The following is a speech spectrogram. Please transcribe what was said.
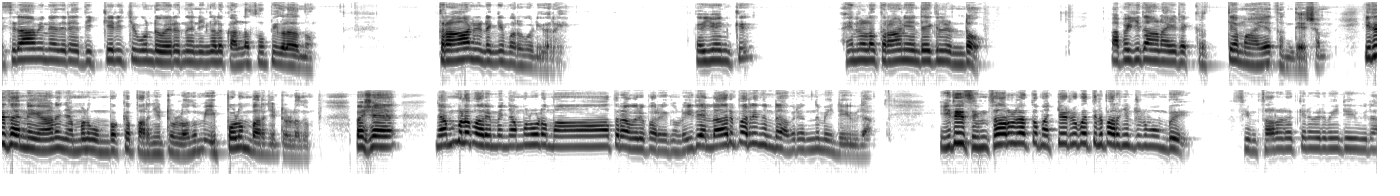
ഇസ്ലാമിനെതിരെ ധിക്കരിച്ചു കൊണ്ടുവരുന്ന നിങ്ങൾ കള്ളസൂപ്പികളെന്നും ത്രാണിണ്ടെങ്കിൽ മറുപടി പറയും. കയ്യോ എനിക്ക്? അതിനുള്ള ത്രാണി എന്റെ ഉണ്ടോ അപ്പോൾ ഇതാണ് അതിന്റെ കൃത്യമായ സന്ദേശം. ഇത് തന്നെയാണ് നമ്മൾ മുമ്പൊക്കെ പറഞ്ഞിട്ടുള്ളതും ഇപ്പോഴും പറഞ്ഞിട്ടുള്ളതും. പക്ഷേ നമ്മൾ പറയുമ്പോൾ നമ്മളോട് മാത്രം അവർ പറയുന്നുള്ളൂ. ഇത് എല്ലാവരും പറയുന്നുണ്ട് അവരൊന്നും മെയിൻ ചെയ്യില്ല ഇത് സിംസാറുലൊക്കെ മറ്റൊരു രൂപത്തിൽ പറഞ്ഞിട്ടുണ്ട് മുമ്പ്. സിംസാറുലൊക്കെ അവർ മെയിൻ ചെയ്യില്ല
